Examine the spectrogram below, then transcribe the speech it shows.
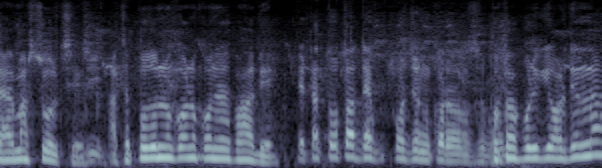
চার মাস চলছে? আচ্ছা প্রজনন করানো কোন জায়গায় দিয়ে? এটা তোতা দেব প্রজনন করা আছে তোতা তোতাপুরি কি অরিজিনাল না?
